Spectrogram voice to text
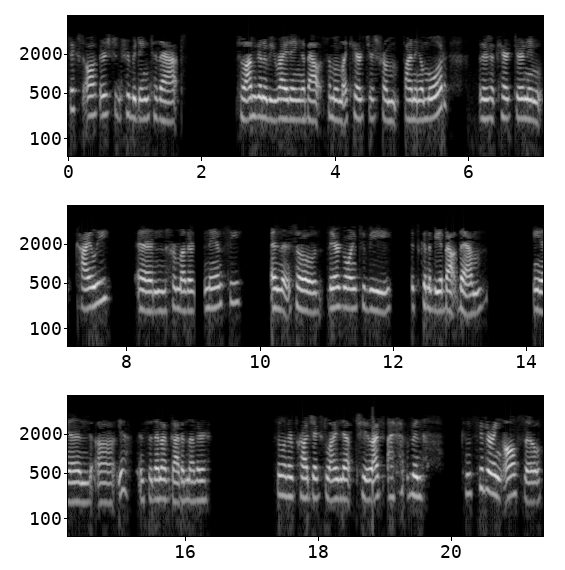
six authors contributing to that. So I'm going to be writing about some of my characters from Finding Amor. There's a character named Kylie, and her mother Nancy, and then, so they're going to be. It's going to be about them, and uh yeah, and so then I've got another some other projects lined up too. I've I've been considering also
